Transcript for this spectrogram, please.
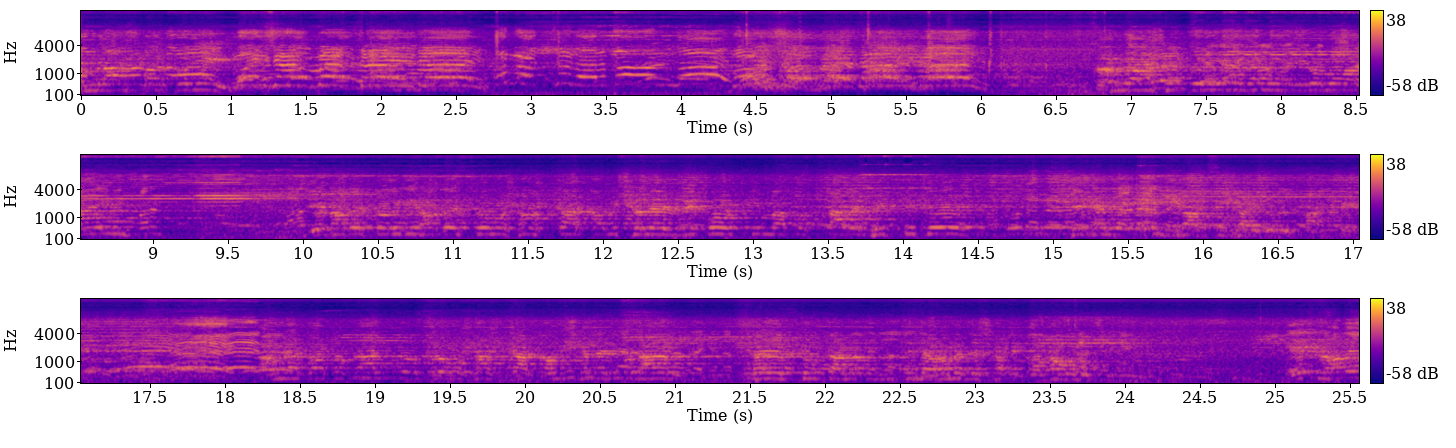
আমরা আশা করি আমরা আশা করি আগামী আইন যেভাবে তৈরি হবে শ্রম সংস্কার কমিশনের রিপোর্ট কিংবা প্রস্তাবের ভিত্তিতে, সেখানে বিষয়গুলো আমরা গতকাল শ্রম সংস্কার কমিশনের প্রধান সৈয়দ সুলতান আহমেদের সাথে কথা বলেছি। এইভাবে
